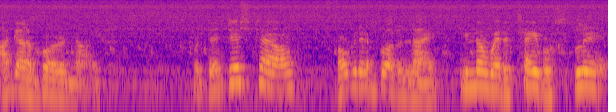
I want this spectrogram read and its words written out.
I got a butter knife. Put that dish towel over that butter knife, you know where the table split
